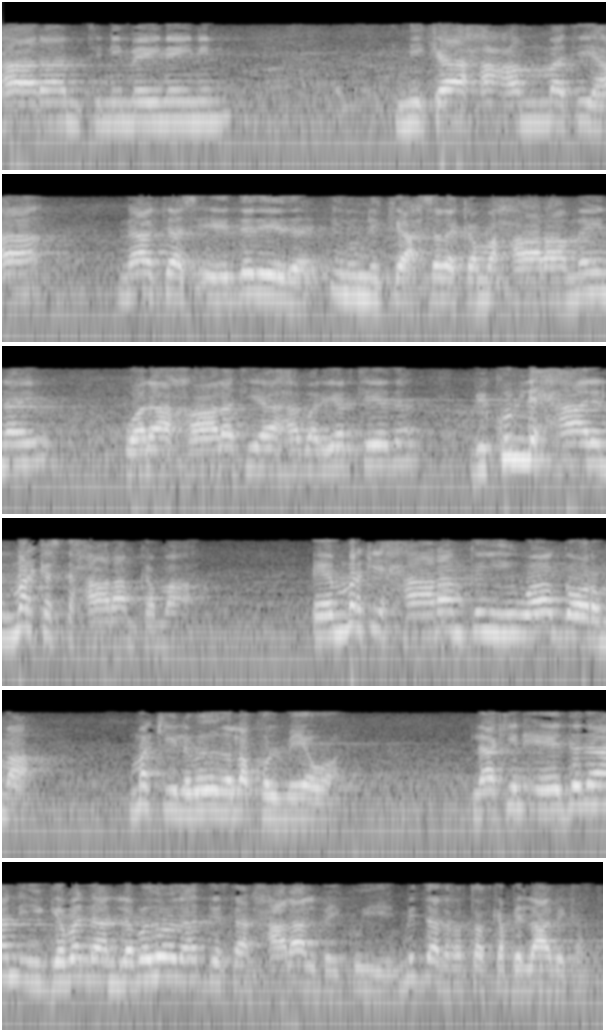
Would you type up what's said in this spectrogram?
xaaraamtinimaynaynin nikaaxa cammatihaa naagtaas eedadeeda inuu nikaaxsada kama xaaraamaynayo walaa khaalatihaa habaryarteeda bikulli xaalin mar kasta xaaraamka ma ah ee markay xaaraam ka yihiin waa goormaa markii labadooda la kulmiyo waa. Laakiin eedadan iyo gabadhan labadooda hadirtaan xalaal bay ku yihiin. Midaad rabtaad ka bilaabi karta.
